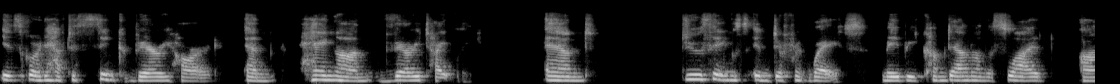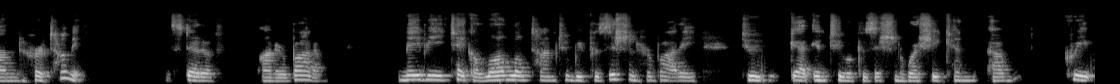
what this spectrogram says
is going to have to think very hard and hang on very tightly and do things in different ways. Maybe come down on the slide on her tummy instead of on her bottom. Maybe take a long, long time to reposition her body to get into a position where she can um, creep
